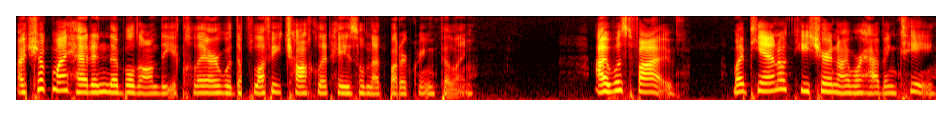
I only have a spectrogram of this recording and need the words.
I shook my head and nibbled on the eclair with the fluffy chocolate hazelnut buttercream filling. I was five. My piano teacher and I were having tea.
